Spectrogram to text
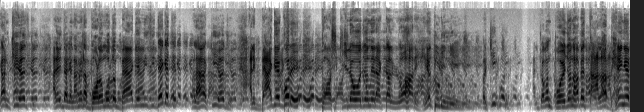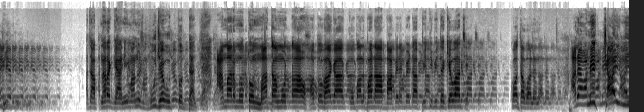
কেন, কি হয়েছে? আরে দেখেন, আমি একটা বড় মতো ব্যাগ এনেছি দেখেছে বলে হ্যাঁ কি হয়েছে? আরে, ব্যাগে করে দশ কিলো ওজনের একটা লোহার হেঁতুড়ি নিয়ে গেছি। কি করবে? যখন প্রয়োজন হবে, তালা ভেঙে আচ্ছা আপনারা জ্ঞানী মানুষ বুঝে উত্তর দেন। আমার মতো মাথা মোটা, হতভাগা কোপাল ফাটা বাপের বেটা পৃথিবীতে কেউ আছে? কথা বলে না। আরে আমি চাইনি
